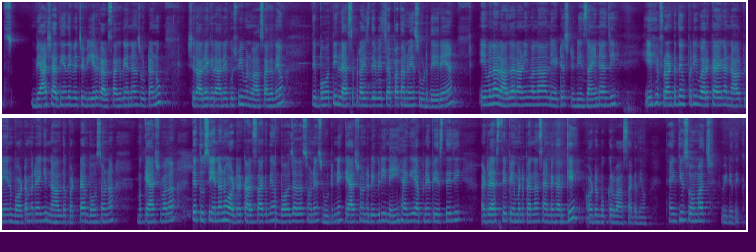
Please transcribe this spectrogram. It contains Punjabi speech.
ਸ- ਵਿਆਹ ਸ਼ਾਦੀਆਂ ਦੇ ਵਿੱਚ ਵੀਅਰ ਕਰ ਸਕਦੇ ਹੋ, ਇਹਨਾਂ ਸੂਟਾਂ ਨੂੰ ਸ਼ਰਾਰੇ ਗਰਾਰੇ ਕੁਝ ਵੀ ਬਣਵਾ ਸਕਦੇ ਹੋ ਤੇ ਬਹੁਤ ਹੀ ਲੈਸ ਪ੍ਰਾਈਸ ਦੇ ਵਿੱਚ ਆਪਾਂ ਤੁਹਾਨੂੰ ਇਹ ਸੂਟ ਦੇ ਰਹੇ ਹਾਂ। ਇਹ ਵਾਲਾ ਰਾਜਾ ਰਾਣੀ ਵਾਲਾ ਲੇਟੈਸਟ ਡਿਜ਼ਾਈਨ ਹੈ ਜੀ। ਇਹ ਫਰੰਟ ਦੇ ਉੱਪਰ ਹੀ ਵਰਕ ਆਏਗਾ, ਨਾਲ ਪਲੇਨ ਬਾਟਮ ਰਹੇਗੀ, ਨਾਲ ਦੁਪੱਟਾ ਬਹੁਤ ਸੋਹਣਾ ਮਕੈਸ਼ ਵਾਲਾ ਤੇ ਤੁਸੀਂ ਇਹਨਾਂ ਨੂੰ ਆਰਡਰ ਕਰ ਸਕਦੇ ਹੋ, ਬਹੁਤ ਜ਼ਿਆਦਾ ਸੋਹਣੇ ਸੂਟ ਨੇ ਕੈਸ਼ ਔਨ ਡਿਲੀਵਰੀ ਨਹੀਂ ਹੈਗੀ ਆਪਣੇ ਪੇਜ ਤੇ ਜੀ। ਐਡਰੈਸ ਤੇ ਪੇਮੈਂਟ ਪਹਿਲਾਂ ਸੈਂਡ ਕਰਕੇ ਆਰਡਰ ਬੁੱਕ ਕਰਵਾ ਸਕਦੇ ਹੋ। Thank you so much video ਦੇਖ।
